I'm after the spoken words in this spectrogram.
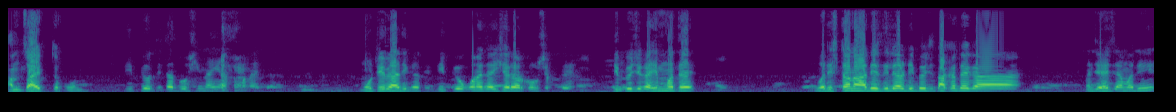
आमचं ऐकतो कोण? पीपीओ तिथं दोषी नाही असं म्हणायचं. मोठे व्याधी करते डीपीओ कोणाच्या इशाऱ्यावर करू शकते? डीपीओची काय हिंमत आहे? वरिष्ठांना आदेश दिल्यावर डीपीओची ताकद आहे का? म्हणजे ह्याच्यामध्ये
